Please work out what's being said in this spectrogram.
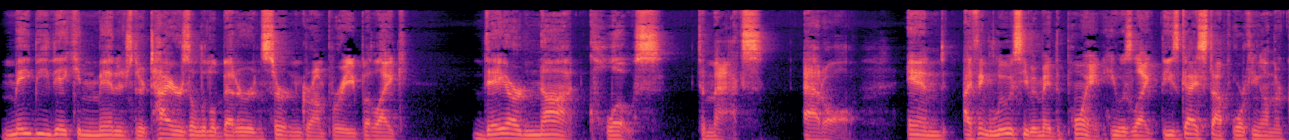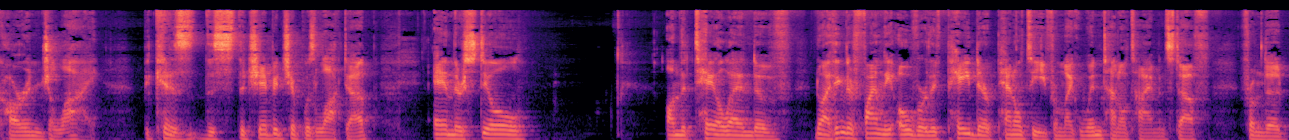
Maybe they can manage their tires a little better in certain grand prix but like they are not close to max at all. And i think lewis even made the point. He was like these guys stopped working on their car in july because this the championship was locked up and they're still on the tail end of no, I think they're finally over. They've paid their penalty from like wind tunnel time and stuff from the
